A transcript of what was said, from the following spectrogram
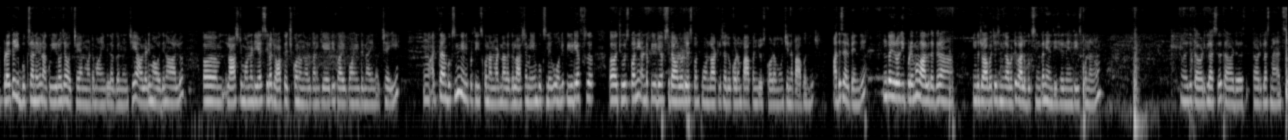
ఇప్పుడైతే ఈ బుక్స్ అనేవి నాకు ఈ రోజే వచ్చాయన్నమాట మా ఇంటి దగ్గర నుంచి. ఆల్రెడీ మా వదిన వాళ్ళు లాస్ట్ మొన్న డిఎస్సీలో జాబ్ తెచ్చుకొని ఉన్నారు. తనకి ఎయిటీ ఫైవ్ పాయింట్ నైన్ వచ్చాయి. అది తన బుక్స్ నేను ఇప్పుడు తీసుకున్నాను అనమాట నా దగ్గర. లాస్ట్ ఏం బుక్స్ లేవు ఓన్లీ పీడిఎఫ్స్ చూసుకొని అంటే పీడిఎఫ్స్ డౌన్లోడ్ చేసుకొని ఫోన్లో అట్లా చదువుకోవడం పాపం చూసుకోవడం చిన్న పాపం అది సరిపోయింది. ఇంకా ఈరోజు ఇప్పుడేమో వాళ్ళ దగ్గర ఇంకా జాబ్ వచ్చేసింది కాబట్టి వాళ్ళ బుక్స్ ఇంకా నేను తీసే నేను తీసుకున్నాను. ఇది third class third third class maths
